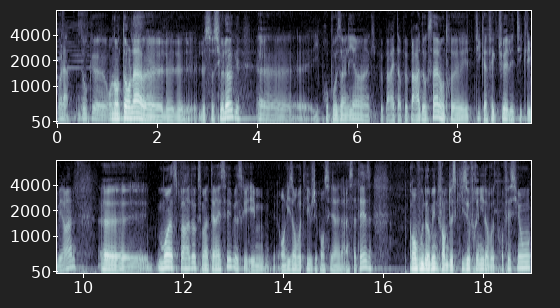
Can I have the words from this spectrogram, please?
Voilà, donc euh, on entend là le, sociologue, il propose un lien qui peut paraître un peu paradoxal entre éthique affectuelle et éthique libérale. moi, ce paradoxe m'a intéressé parce que, en lisant votre livre, j'ai pensé à, sa thèse quand vous nommez une forme de schizophrénie dans votre profession,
